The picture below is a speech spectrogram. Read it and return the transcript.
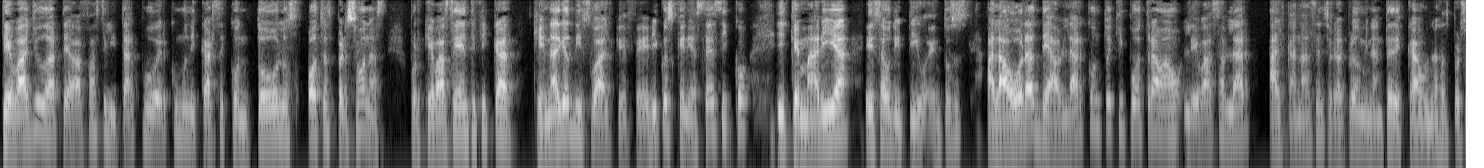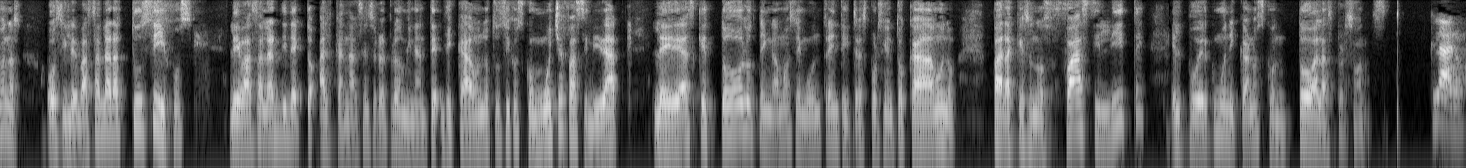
te va a ayudar, te va a facilitar poder comunicarse con todas las otras personas, porque vas a identificar que nadie es visual, que Federico es kinestésico y que María es auditivo. Entonces, a la hora de hablar con tu equipo de trabajo, le vas a hablar al canal sensorial predominante de cada una de esas personas. O si le vas a hablar a tus hijos, le vas a hablar directo al canal sensorial predominante de cada uno de tus hijos con mucha facilidad. La idea es que todo lo tengamos en un 33% cada uno, para que eso nos facilite el poder comunicarnos con todas las personas. Claro.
